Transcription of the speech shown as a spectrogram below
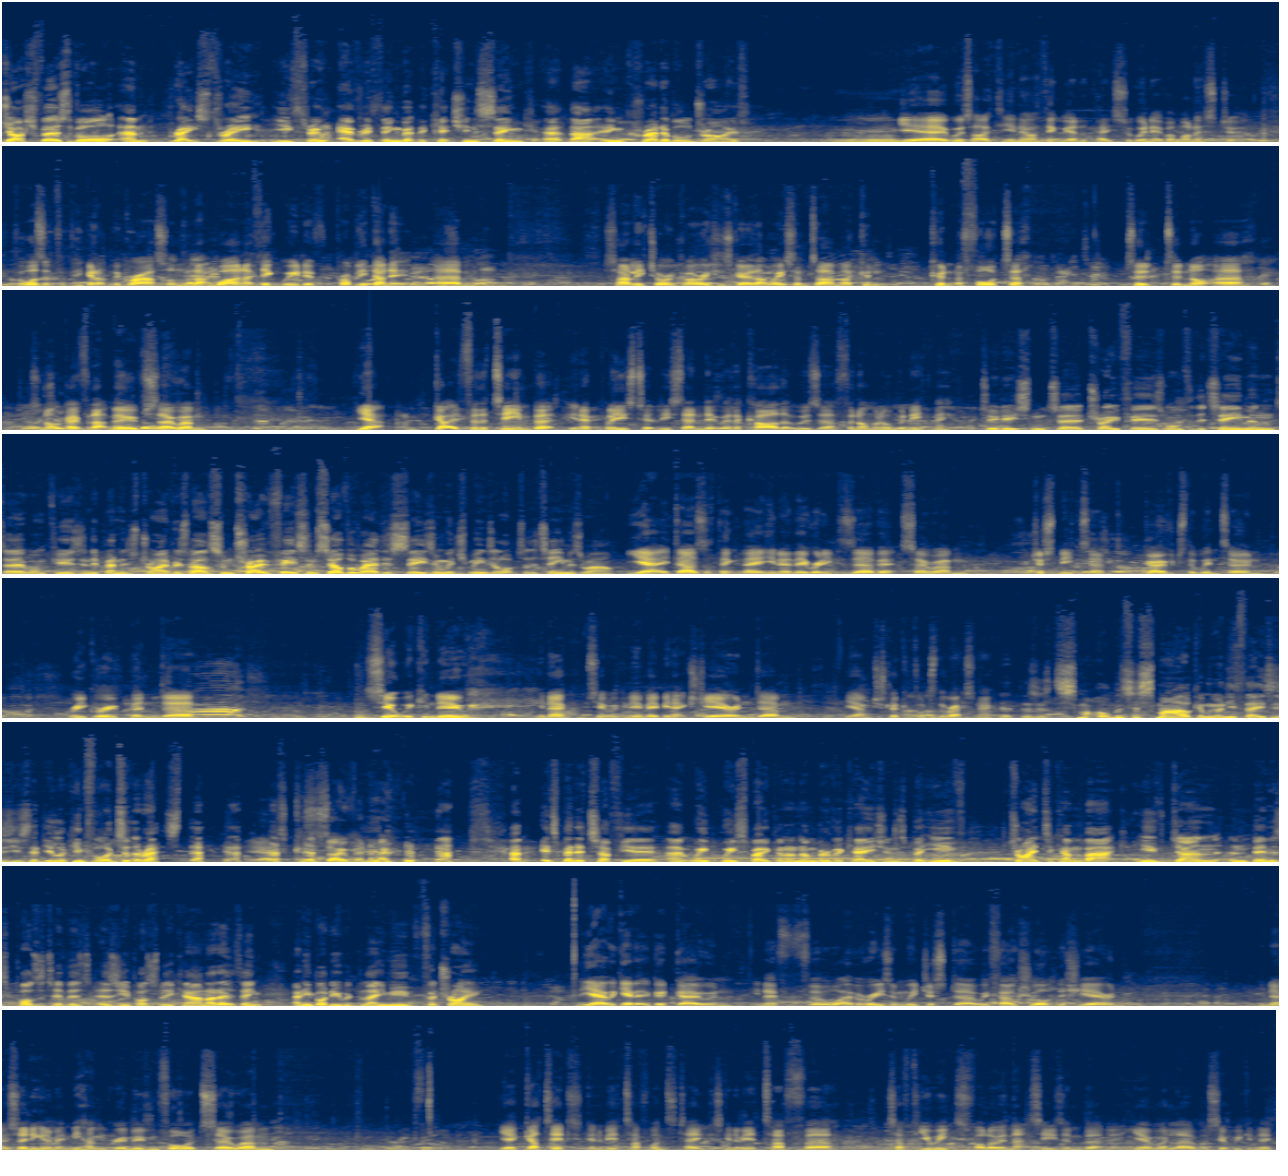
Josh, first of all, um, race three, you threw everything but the kitchen sink at that incredible drive. Mm, yeah, it was. I, you know, I think we had the pace to win it. If I'm honest, if it wasn't for picking up the grass on that one, I think we'd have probably done it. Um, sadly, touring car races go that way. Sometime I couldn't couldn't afford to to, to not uh, to not go for that move. So. Um, yeah, I'm gutted for the team, but you know, pleased to at least end it with a car that was uh, phenomenal beneath me. Two decent uh, trophies, one for the team and uh, one for you as independents driver as well. Some trophies, some silverware this season, which means a lot to the team as well. Yeah, it does. I think they, you know, they really deserve it. So um, we just need to go over to the winter and regroup and uh, see what we can do. You know, see what we can do maybe next year and. Um, yeah, I'm just looking forward to the rest now. There's a sm- almost a smile coming on your face as you said you're looking forward to the rest there. yeah, it's because it's over now. um, it's been a tough year. Uh, we, we've spoken on a number of occasions, but you've tried to come back, you've done and been as positive as, as you possibly can. I don't think anybody would blame you for trying. Yeah, we gave it a good go, and you know, for whatever reason, we just uh, we fell short this year, and you know, it's only going to make me hungrier moving forward. So, um, yeah, gutted. It's going to be a tough one to take. It's going to be a tough. Uh, tough few weeks following that season, but yeah, we'll, uh, we'll see what we can do.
